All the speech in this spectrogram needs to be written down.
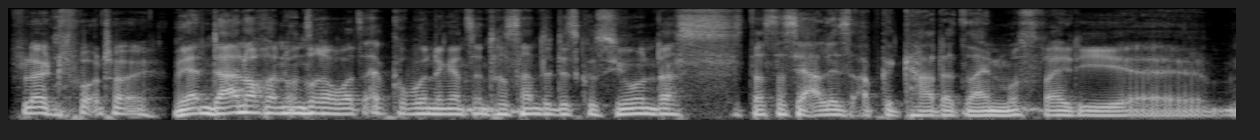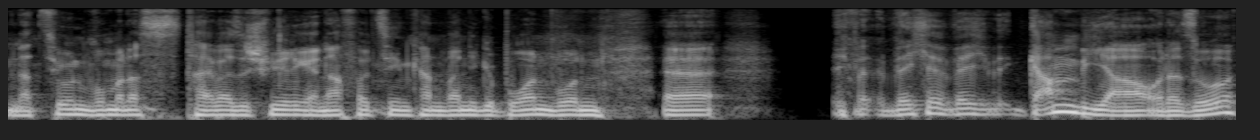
vielleicht ein Vorteil. Wir hatten da noch in unserer WhatsApp-Gruppe eine ganz interessante Diskussion, dass, dass das ja alles abgekatert sein muss, weil die äh, Nationen, wo man das teilweise schwieriger nachvollziehen kann, wann die geboren wurden, äh, ich, welche, welche, Gambia oder so,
